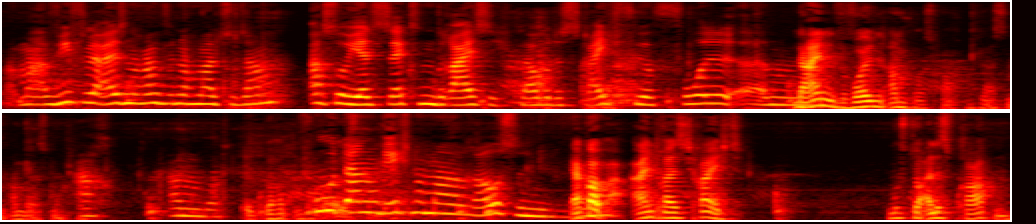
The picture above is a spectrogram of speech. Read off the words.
Warte Mal, wie viele Eisen haben wir nochmal zusammen? Ach so, jetzt 36. Ich glaube, das reicht für voll. Ähm, Nein, wir wollen Amboss machen. Lass einen Amboss machen. Ach, Amboss. Überhaupt- Gut, dann gehe ich nochmal raus in die Ja, komm, 31 reicht. Musst du alles braten.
